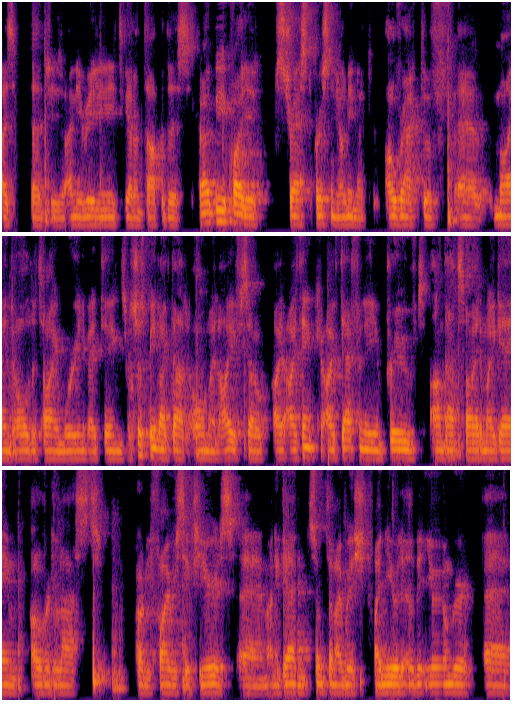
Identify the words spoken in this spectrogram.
I said, geez, I really need to get on top of this. I'd be quite a stressed person, you know what I mean? Like overactive uh, mind all the time, worrying about things. It's just been like that all my life. So I, I think I've definitely improved on that side of my game over the last probably five or six years. Um, and again, something I wish I knew a little bit younger, uh,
